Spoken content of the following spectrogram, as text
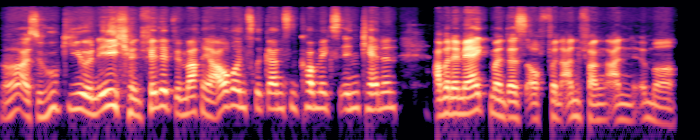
Ne? Also Huki und ich und Philipp, wir machen ja auch unsere ganzen Comics in kennen, aber da merkt man das auch von Anfang an immer.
